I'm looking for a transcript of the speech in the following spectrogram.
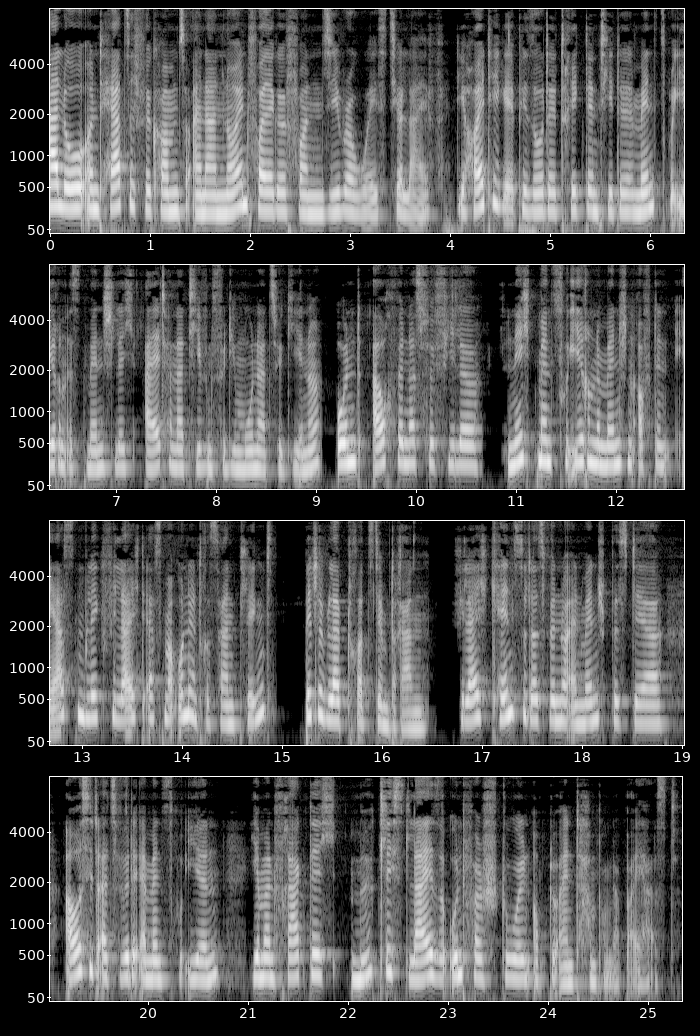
Hallo und herzlich willkommen zu einer neuen Folge von Zero Waste Your Life. Die heutige Episode trägt den Titel Menstruieren ist menschlich, Alternativen für die Monatshygiene. Und auch wenn das für viele nicht menstruierende Menschen auf den ersten Blick vielleicht erstmal uninteressant klingt, bitte bleib trotzdem dran. Vielleicht kennst du das, wenn du ein Mensch bist, der aussieht, als würde er menstruieren. Jemand fragt dich möglichst leise und verstohlen, ob du einen Tampon dabei hast.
